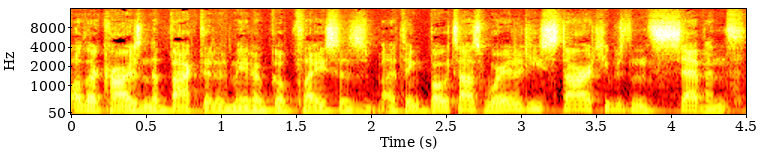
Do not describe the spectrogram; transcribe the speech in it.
other cars in the back that had made up good places. I think Bottas, where did he start? He was in seventh.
